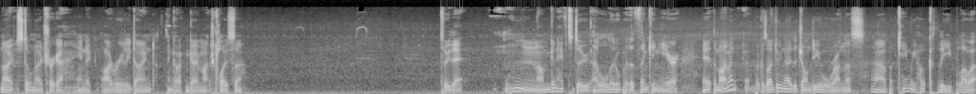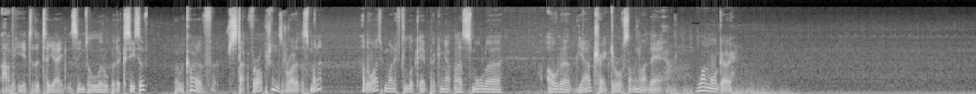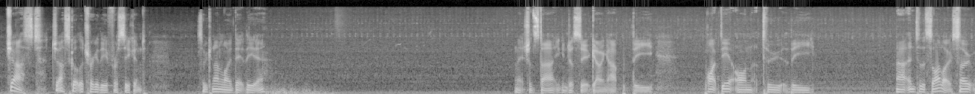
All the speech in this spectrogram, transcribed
No, still no trigger, and I really don't think I can go much closer. To that. Hmm, I'm going to have to do a little bit of thinking here at the moment, because I do know the John Deere will run this, uh, but can we hook the blower up here to the T8? It seems a little bit excessive, but we're kind of stuck for options right at this minute. Otherwise, we might have to look at picking up a smaller, older yard tractor or something like that. One more go. Just, just got the trigger there for a second. So we can unload that there. And that should start, you can just see it going up the pipe there on to the uh, into the silo. So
